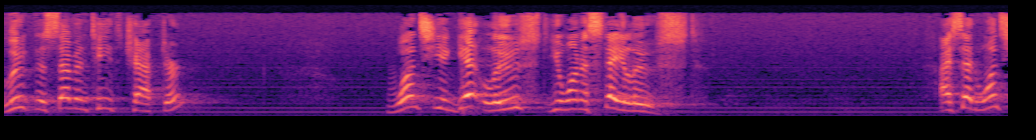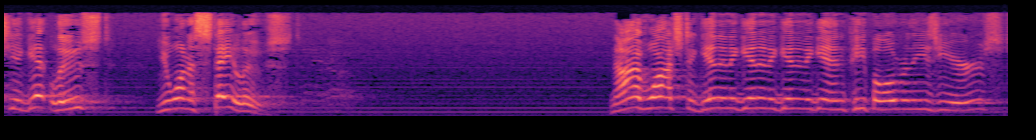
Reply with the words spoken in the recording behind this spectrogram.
Luke, the 17th chapter. Once you get loosed, you want to stay loosed. I said, once you get loosed, you want to stay loosed. Now, I've watched again and again and again and again people over these years,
